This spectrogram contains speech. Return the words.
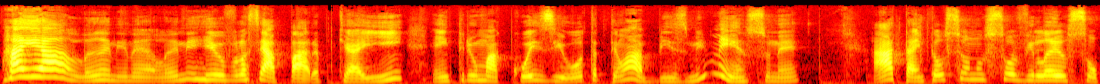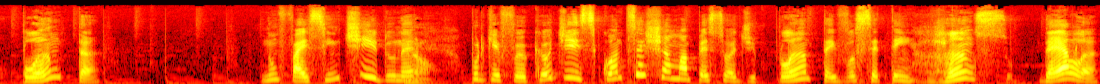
Aí a Alane, né? A Alane riu falou assim: ah, para, porque aí entre uma coisa e outra tem um abismo imenso, né? Ah, tá. Então se eu não sou vilã, eu sou planta? Não faz sentido, né? Não. Porque foi o que eu disse. Quando você chama uma pessoa de planta e você tem ranço dela,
